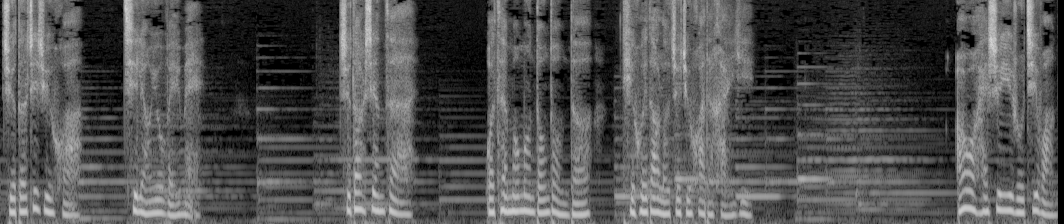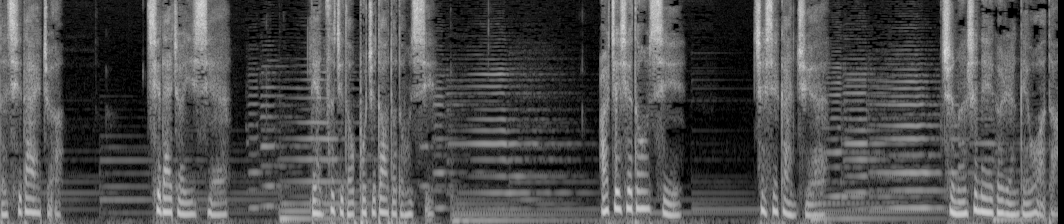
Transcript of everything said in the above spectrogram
觉得这句话凄凉又唯美。直到现在，我才懵懵懂懂的体会到了这句话的含义，而我还是一如既往的期待着。期待着一些连自己都不知道的东西，而这些东西，这些感觉，只能是那个人给我的。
